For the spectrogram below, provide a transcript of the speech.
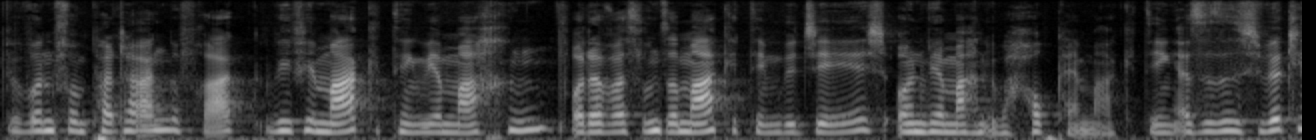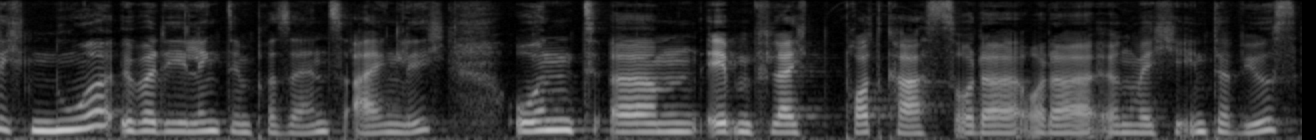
wir wurden vor ein paar Tagen gefragt, wie viel Marketing wir machen oder was unser Marketingbudget ist und wir machen überhaupt kein Marketing. Also es ist wirklich nur über die LinkedIn-Präsenz eigentlich und ähm, eben vielleicht Podcasts oder, oder irgendwelche Interviews.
